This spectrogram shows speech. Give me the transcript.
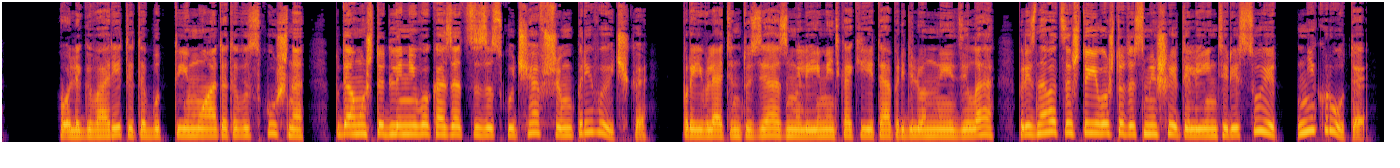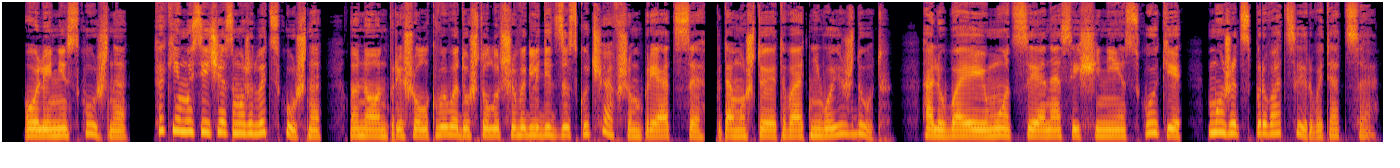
Оля говорит это, будто ему от этого скучно, потому что для него казаться заскучавшим — привычка. Проявлять энтузиазм или иметь какие-то определенные дела, признаваться, что его что-то смешит или интересует — не круто. Оле не скучно. Как ему сейчас может быть скучно? Но он пришел к выводу, что лучше выглядеть заскучавшим при отце, потому что этого от него и ждут. А любая эмоция, насыщеннее скуки, может спровоцировать отца.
